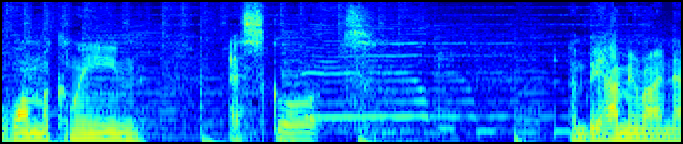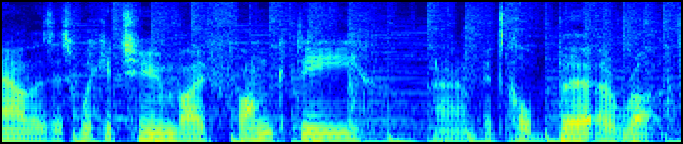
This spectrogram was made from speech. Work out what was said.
One McLean, Escort, and behind me right now, there's this wicked tune by Funk D. Um, it's called Berta Rot.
